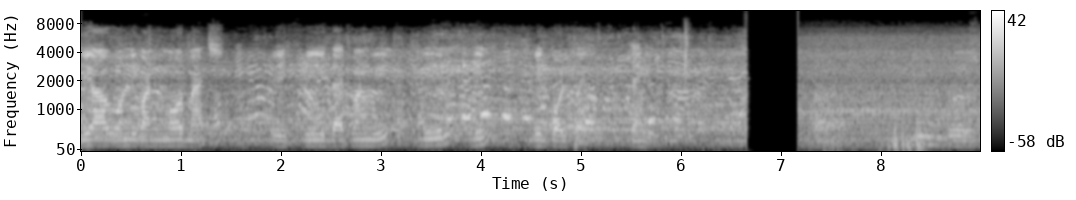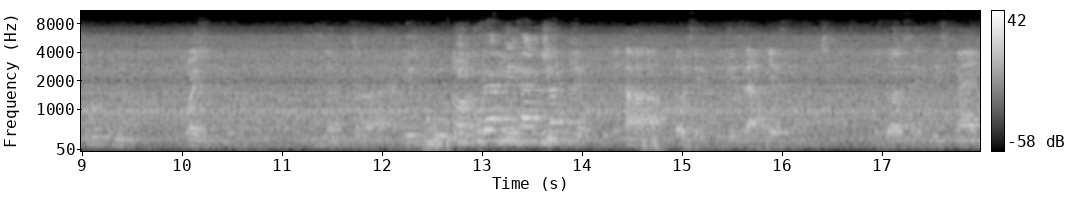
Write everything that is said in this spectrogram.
we have only one more match. If we that one we we will win, we'll qualify. Thank. You It could have been happy. Yeah, of course, it, this is match because in this match,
